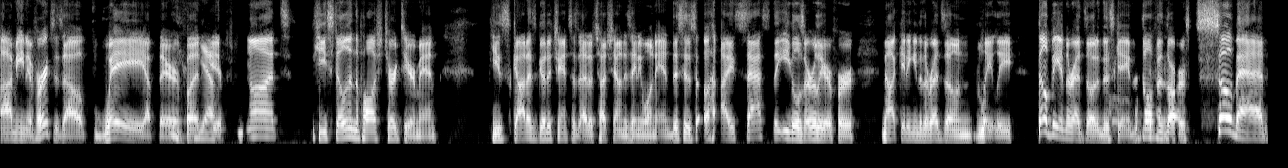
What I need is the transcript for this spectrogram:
I mean, if Ertz is out, way up there. But Yeah. if not, he's still in the polished third tier, man. He's got as good a chance as at a touchdown as anyone. And this is, uh, I sassed the Eagles earlier for not getting into the red zone lately. They'll be in the red zone in this game. The Dolphins are so bad.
